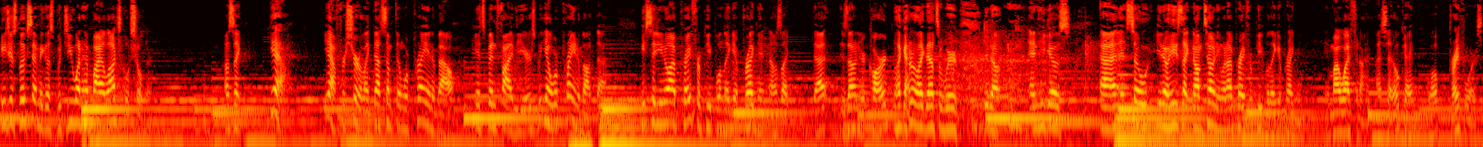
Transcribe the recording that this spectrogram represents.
He just looks at me and goes, But do you want to have biological children? I was like, Yeah. Yeah, for sure. Like that's something we're praying about. It's been five years, but yeah, we're praying about that. He said, you know, I pray for people and they get pregnant. And I was like, that is that on your card? Like I don't like that's a weird, you know. And he goes, uh, and so you know, he's like, no, I'm telling you, when I pray for people, they get pregnant my wife and I. I said, okay, well, pray for us.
